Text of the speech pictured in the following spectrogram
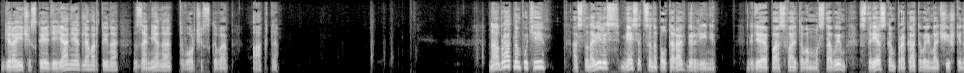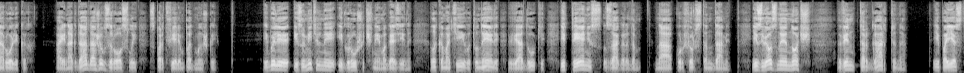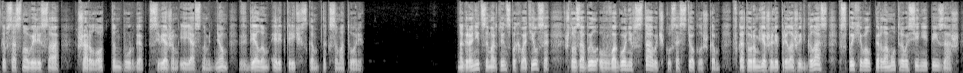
Героическое деяние для Мартына — замена творческого акта. На обратном пути остановились месяца на полтора в Берлине, где по асфальтовым мостовым с треском прокатывали мальчишки на роликах а иногда даже взрослый с портфелем под мышкой. И были изумительные игрушечные магазины, локомотивы, туннели, виадуки и теннис за городом на Курфюрстендаме, и звездная ночь Винтергартена, и поездка в сосновые леса Шарлоттенбурга свежим и ясным днем в белом электрическом таксомоторе. На границе Мартын спохватился, что забыл в вагоне вставочку со стеклышком, в котором, ежели приложить глаз, вспыхивал перламутрово-синий пейзаж.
